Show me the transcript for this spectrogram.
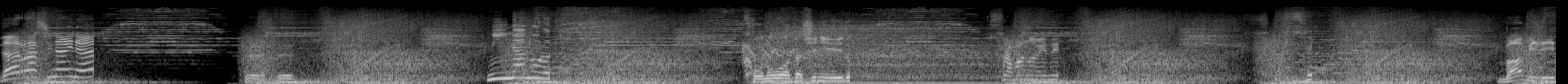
がだらしないな。皆殺この私に挑貴様のエネバビリ。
